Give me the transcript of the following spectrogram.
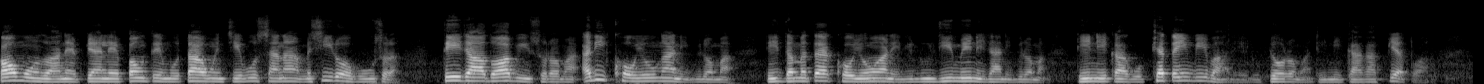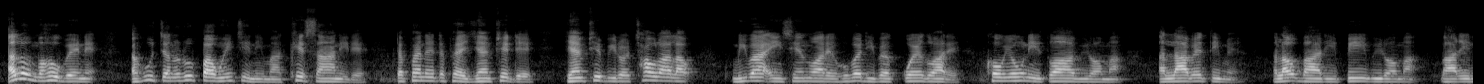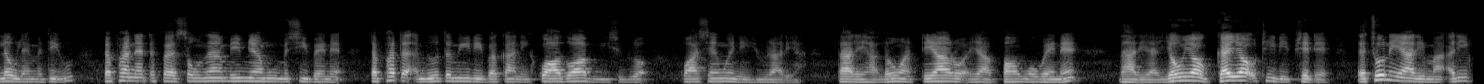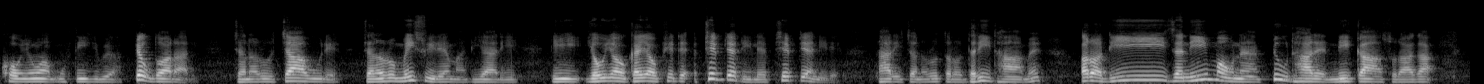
ကောင်းမွန်စွာနဲ့ပြန်လဲပေါင်းတင်မှုတာဝန်ကျေဖို့ဆန္ဒမရှိတော့ဘူးဆိုတာ တေချာသွားပြီဆိုတော့မှအဲ့ဒီခုံရုံးကနေပြီးတော့မှဒီဓမ္မတက်ခုံရုံးကနေဒီလူကြီးမင်းတွေကနေပြီးတော့မှဒီနေကာကိုဖျက်သိမ်းပေးပါလေလို့ပြောတော့မှဒီနေကာကပြတ်သွားတာအဲ့လိုမဟုတ်ဘဲနဲ့အခုကျွန်တော်တို့ပတ်ဝန်းကျင်ဒီမှာခစ်စားနေတယ်တစ်ဖက်နဲ့တစ်ဖက်ရန်ဖြစ်တယ်ရန်ဖြစ်ပြီးတော့6လလောက်မိဘအိမ်ဆင်းသွားတယ်ဟိုဘက်ဒီဘက်ကွဲသွားတယ်ခုံယုံနေသွားပြီးတော့မှအလားပဲသိမယ်ဘလောက်ဘာဒီပြီးပြီးတော့မှဘာတွေလောက်လဲမသိဘူး တစ်ဖက်နဲ့တစ်ဖက်စုံစမ်းမေးမြန်းမှုမရှိဘဲနဲ့တစ်ဖက်တဲ့အမျိုးသမီးတွေဘက်ကနေကွာသွားပြီဆိုပြီးတော့ကွာရှင်းဝင်နေယူတာတွေဟာဒါတွေဟာလုံးဝတရားတော်အရာဘောင်မဝယ်နဲ့ဒါတွေကယုံရောက်ဂက်ရောက်အထိတွေဖြစ်တယ်တချို့နေရာတွေမှာအဲ့ဒီခုံယုံကမူဖတီကြီးပဲပြုတ်သွားတာတွေကျွန်တော်တို့ကြားဘူးတယ်ကျွန်တော်တို့မိတ်ဆွေထဲမှာဒီဟာဒီဒီယုံရောက်ဂက်ရောက်ဖြစ်တဲ့အဖြစ်ပြက်တွေလည်းဖြစ်ပြက်နေတယ်ဒါတွေကျွန်တော်တို့တော်တော်သတိထားရမယ်အဲ့တော့ဒီဇနီးမောင်နှံပြုတ်ထားတဲ့နေကာဆိုတာက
